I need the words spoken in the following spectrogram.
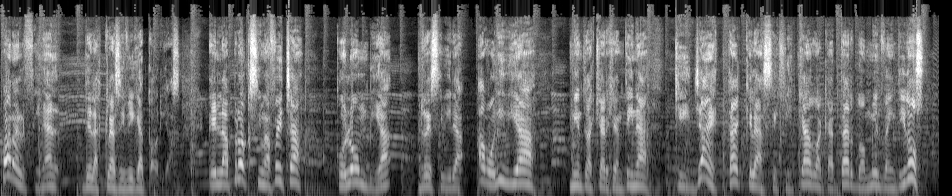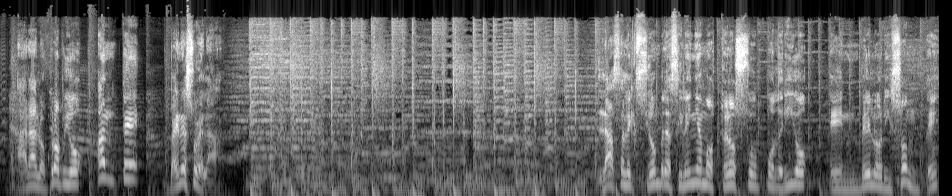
para el final de las clasificatorias. En la próxima fecha, Colombia recibirá a Bolivia, mientras que Argentina, que ya está clasificado a Qatar 2022, hará lo propio ante Venezuela. La selección brasileña mostró su poderío en Belo Horizonte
